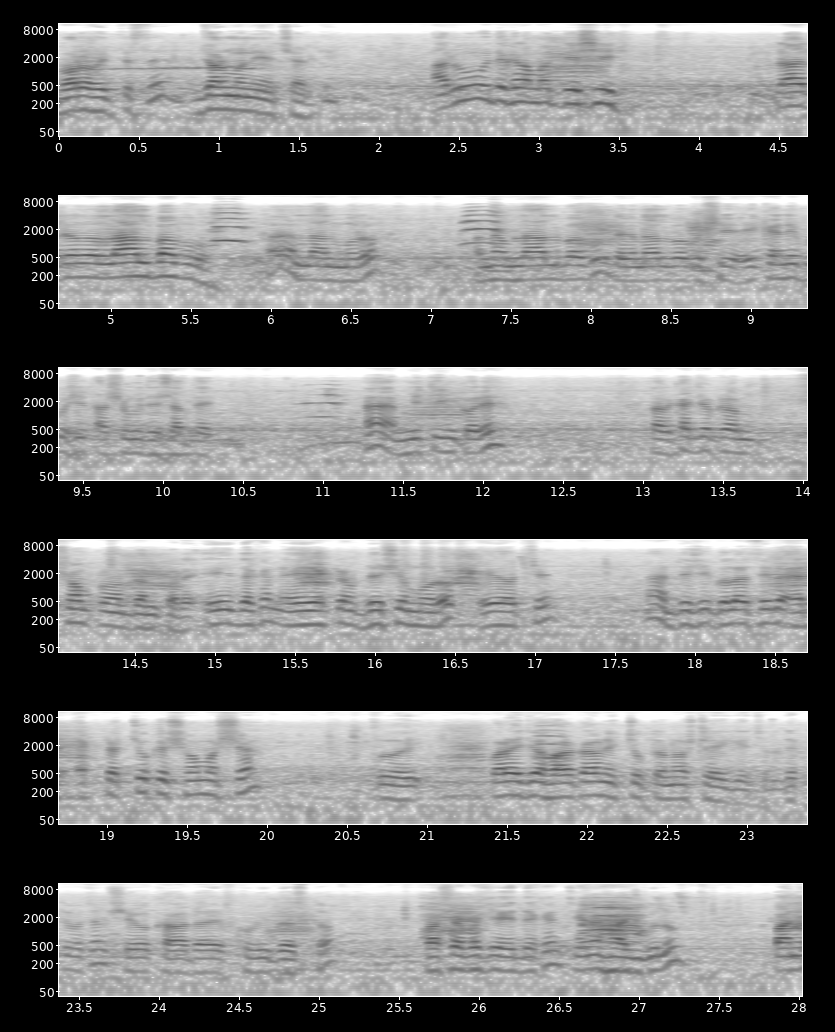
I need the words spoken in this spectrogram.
বড় হইতেছে, জন্ম নিয়েছে আর কি। আর ওই দেখেন আমার দেশি রা- রা- লাল হ্যাঁ লাল মোরগ। নাম লালবাবু। দেখেন, লালবাবু সে এখানে বসে তার সঙ্গীদের সাথে হ্যাঁ মিটিং করে তার কার্যক্রম সম্পাদন করে। এই দেখেন, এই একটা দেশি মোরগ, এই হচ্ছে হ্যাঁ দেশি গোলা ছিল আর একটা চোখের সমস্যা, ওই করাই যে হওয়ার কারণে চোখটা নষ্ট হয়ে গিয়েছিল। দেখতে পাচ্ছেন, সেও খাওয়া দাওয়ায় খুবই ব্যস্ত। পাশাপাশি এই দেখেন, চেনা হাঁসগুলো পানি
